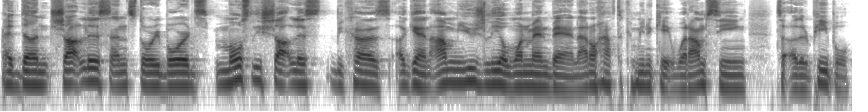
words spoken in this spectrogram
I've done shot lists and storyboards, mostly shot lists because again, I'm usually a one man band. I don't have to communicate what I'm seeing to other people.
